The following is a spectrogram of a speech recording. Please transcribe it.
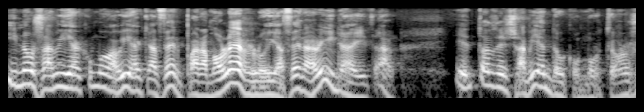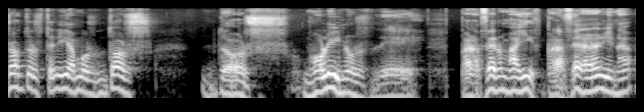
y no sabía cómo había que hacer para molerlo y hacer harina y tal. Entonces, sabiendo como nosotros teníamos dos, dos molinos de, para hacer maíz, para hacer harina,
